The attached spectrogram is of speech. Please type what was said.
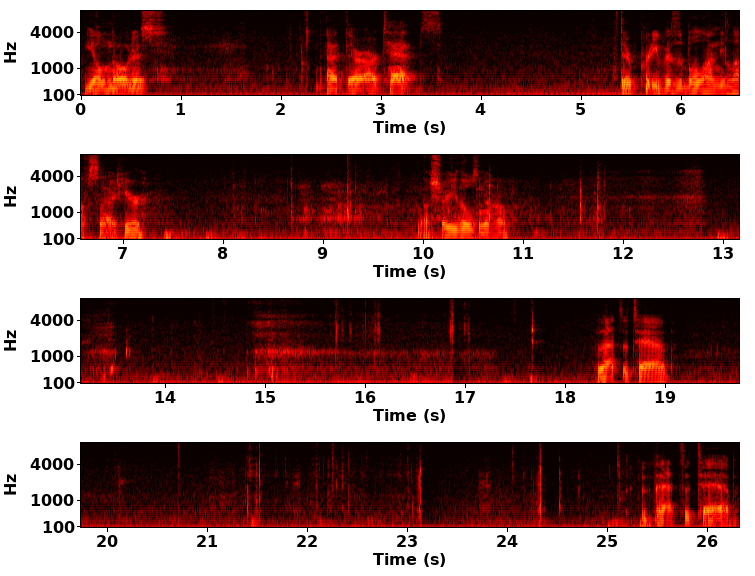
you'll notice that there are tabs. They're pretty visible on the left side here. I'll show you those now. That's a tab. That's a tab.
